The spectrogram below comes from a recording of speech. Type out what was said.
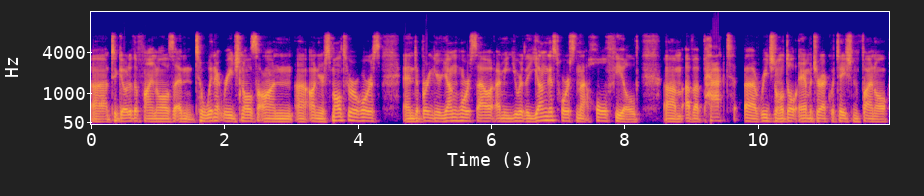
uh, to go to the finals and to win at regionals on uh, on your small tour horse and to bring your young horse out. I mean, you were the youngest horse in that whole field um, of a packed uh, regional adult amateur equitation final,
